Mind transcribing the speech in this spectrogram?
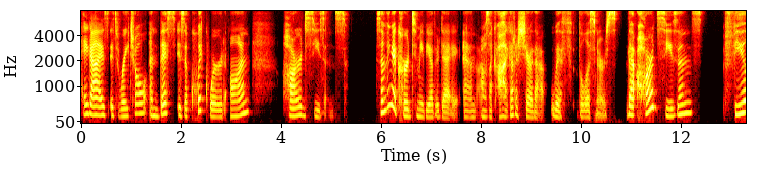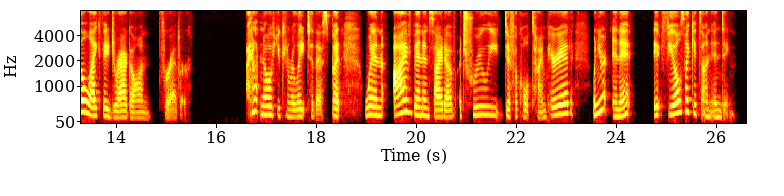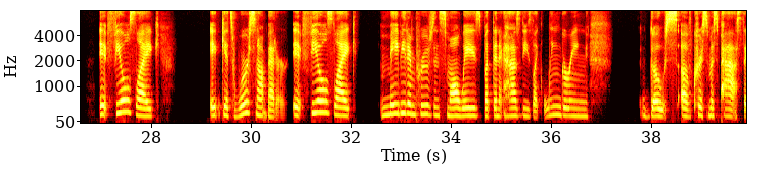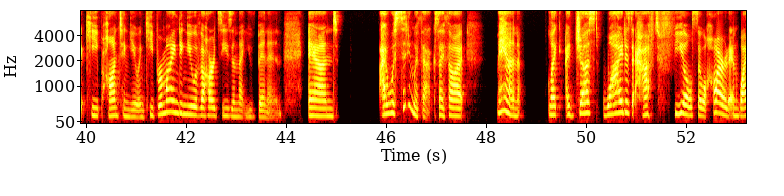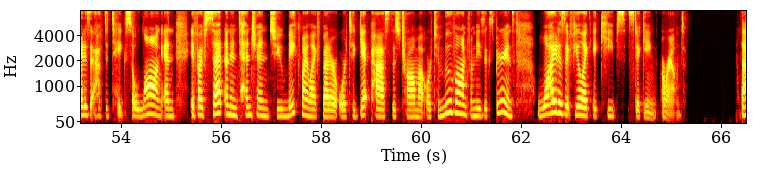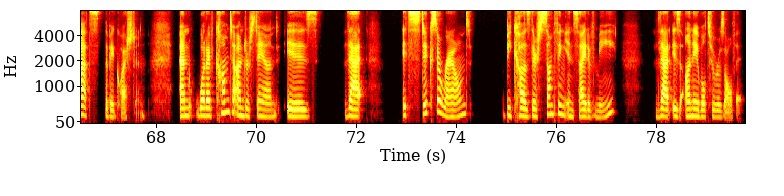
Hey guys, it's Rachel, and this is a quick word on hard seasons. Something occurred to me the other day, and I was like, oh, I got to share that with the listeners. That hard seasons feel like they drag on forever. I don't know if you can relate to this, but when I've been inside of a truly difficult time period, when you're in it, it feels like it's unending. It feels like it gets worse, not better. It feels like maybe it improves in small ways, but then it has these like lingering ghosts of Christmas past that keep haunting you and keep reminding you of the hard season that you've been in. And I was sitting with that because I thought, man, like I just, why does it have to feel so hard and why does it have to take so long? And if I've set an intention to make my life better or to get past this trauma or to move on from these experiences, why does it feel like it keeps sticking around? That's the big question. And what I've come to understand is that it sticks around because there's something inside of me that is unable to resolve it.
